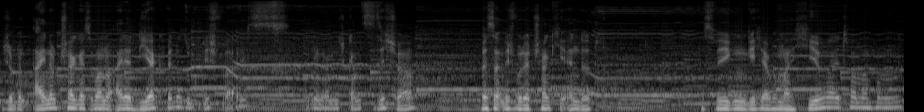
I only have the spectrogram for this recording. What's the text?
Ich glaube, in einem Chunk ist immer nur eine Dia-Quelle, so gut ich weiß. Bin mir da nicht ganz sicher. Ich weiß halt nicht, wo der Chunk hier endet. Deswegen gehe ich einfach mal hier weitermachen.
